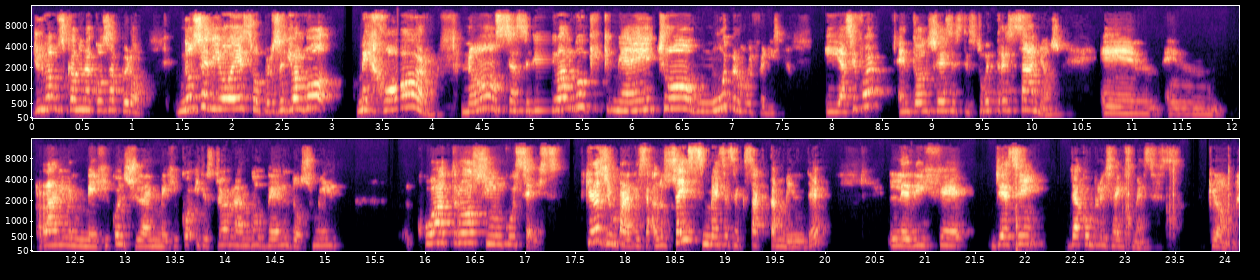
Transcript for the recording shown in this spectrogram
yo iba buscando una cosa, pero no se dio eso, pero se dio algo mejor, ¿no? O sea, se dio algo que, me ha hecho muy, pero muy feliz. Y así fue. Entonces, este, estuve tres años en, en radio en México, en Ciudad de México, y te estoy hablando del 2004, 5 y 6 quiero decir un paréntesis, a los seis meses exactamente, le dije, Jesse, ya cumplí seis meses, ¿qué onda?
